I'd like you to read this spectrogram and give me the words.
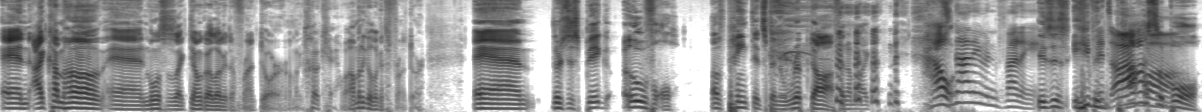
And I come home and Melissa's like, "Don't go look at the front door." I'm like, "Okay, well, I'm gonna go look at the front door." And there's this big oval of paint that's been ripped off, and I'm like, "How It's not even funny. is this even It's awful. possible?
